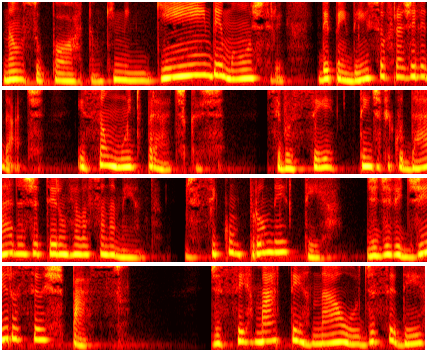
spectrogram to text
Não suportam que ninguém demonstre dependência ou fragilidade e são muito práticas. Se você tem dificuldades de ter um relacionamento, de se comprometer, de dividir o seu espaço, de ser maternal ou de ceder.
